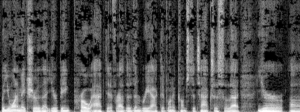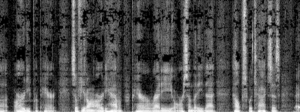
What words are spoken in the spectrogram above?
but you want to make sure that you're being proactive rather than reactive when it comes to taxes so that you're uh, already prepared. So if you don't already have a preparer ready or somebody that helps with taxes, uh,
